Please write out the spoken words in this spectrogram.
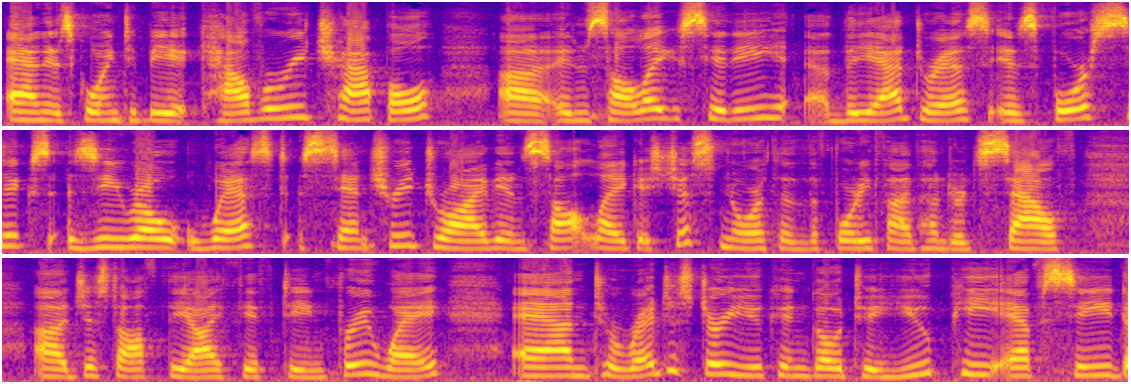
And it's going to be at Calvary Chapel uh, in Salt Lake City. The address is 460 West Century Drive in Salt Lake. It's just north of the 4500 South uh, just off the I 15 freeway. And to register, you can go to upfc.org.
